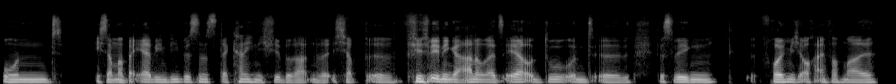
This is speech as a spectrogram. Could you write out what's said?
Und ich sag mal, bei Airbnb-Business, da kann ich nicht viel beraten, weil ich habe äh, viel weniger Ahnung als er und du. Und äh, deswegen freue ich mich auch einfach mal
